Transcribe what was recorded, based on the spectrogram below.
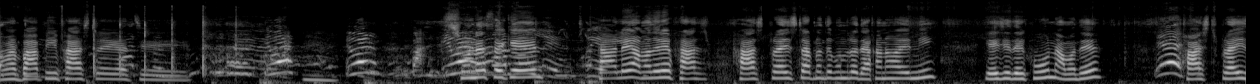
আমার বাপি ফার্স্ট হয়ে গেছে। সোনা সেকেন্ড তাহলে আমাদের ফার্স্ট ফার্স্ট প্রাইজটা আপনাদের বন্ধুরা দেখানো হয়নি। এই যে দেখুন আমাদের ফার্স্ট প্রাইজ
